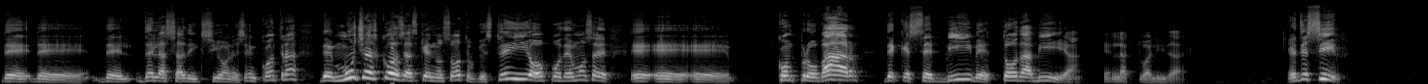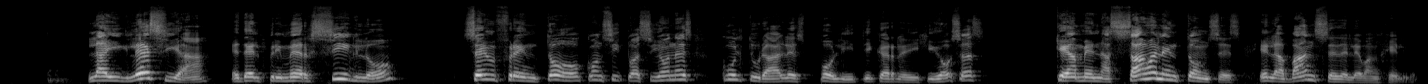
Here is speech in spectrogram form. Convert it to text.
de, las adicciones, en contra de muchas cosas que nosotros, que usted y yo podemos eh, eh, eh, comprobar de que se vive todavía en la actualidad. Es decir, la iglesia del primer siglo se enfrentó con situaciones culturales, políticas, religiosas, que amenazaban entonces el avance del Evangelio.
